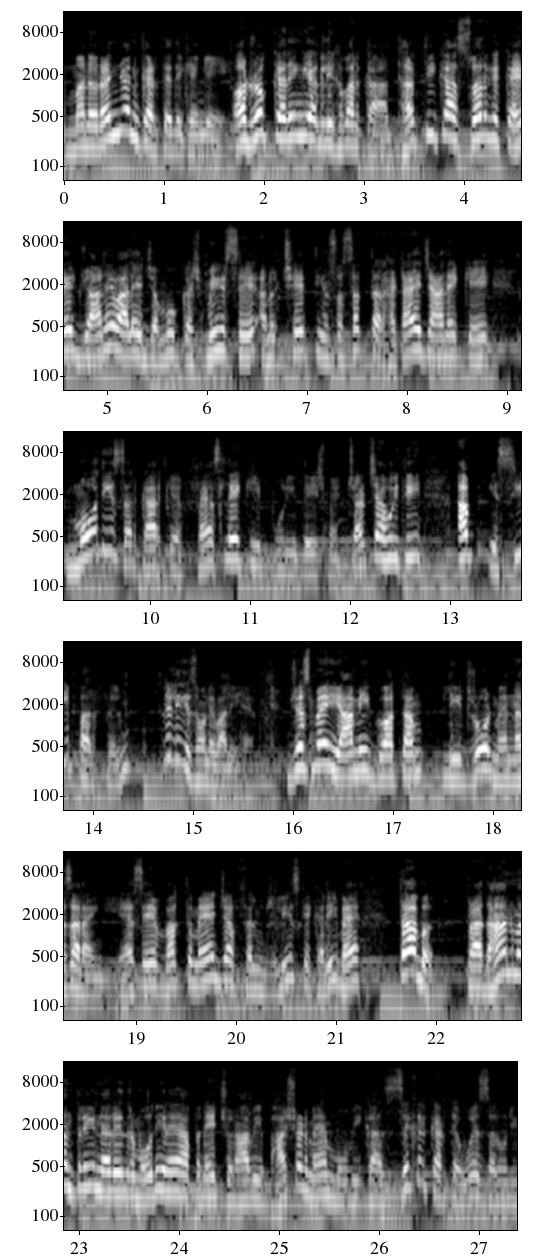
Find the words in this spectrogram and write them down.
मनोरंजन करते दिखेंगे। और रुक करेंगे अगली खबर का। धरती का स्वर्ग कहे जाने वाले जम्मू कश्मीर से अनुच्छेद 370 हटाए जाने के मोदी सरकार के फैसले की पूरी देश में चर्चा हुई थी। अब इसी पर फ़िल्म रिलीज़ होने वाली है, जिसमें यामी गौतम लीड रोल में नज़र आएँगी। ऐसे वक्त में जब फ़िल्म रिलीज़ के करीब है, तब प्रधानमंत्री नरेंद्र मोदी ने अपने चुनावी भाषण में मूवी का ज़िक्र करते हुए ज़रूरी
